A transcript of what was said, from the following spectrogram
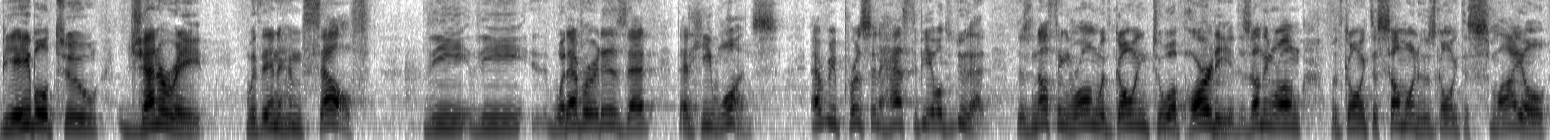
be able to generate within himself the, the whatever it is that, that he wants. Every person has to be able to do that. There's nothing wrong with going to a party. There's nothing wrong with going to someone who's going to smile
